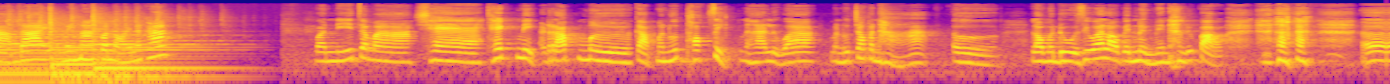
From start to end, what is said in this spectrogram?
ตามได้ไม่มากก็น้อยนะคะ วันนี้จะมาแชร์เทคนิครับมือกับมนุษย์ toxic นะคะหรือว่ามนุษย์เจ้าปัญหา เออเรามาดูซิว่าเราเป็นหนึ่งในนั้นหรือเปล่า เออ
